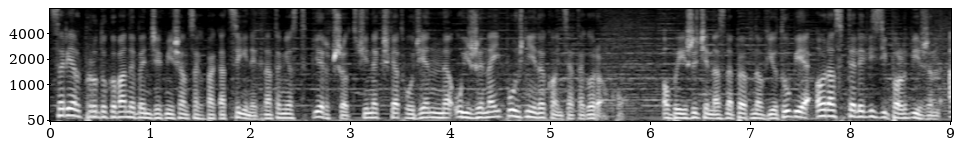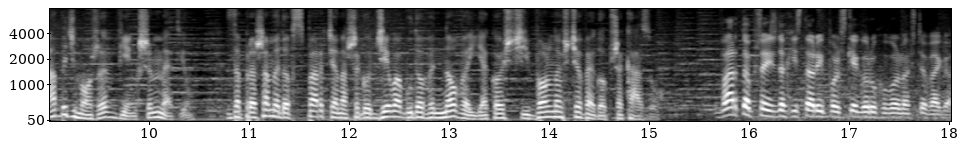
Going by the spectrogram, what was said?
Serial produkowany będzie w miesiącach wakacyjnych, natomiast pierwszy odcinek światło dzienne ujrzy najpóźniej do końca tego roku. Obejrzycie nas na pewno w YouTubie oraz w telewizji Polvision, a być może w większym medium. Zapraszamy do wsparcia naszego dzieła budowy nowej jakości wolnościowego przekazu. Warto przejść do historii polskiego ruchu wolnościowego.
